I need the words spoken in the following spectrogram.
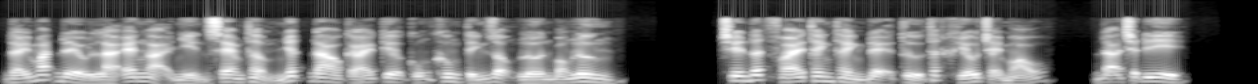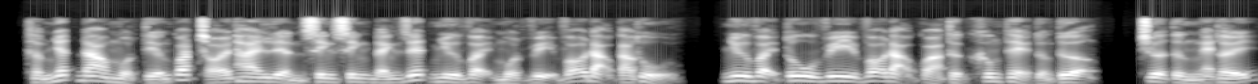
đáy mắt đều là e ngại nhìn xem thẩm nhất đao cái kia cũng không tính rộng lớn bóng lưng. Trên đất phái thanh thành đệ tử thất khiếu chảy máu, đã chết đi. Thẩm nhất đao một tiếng quát chói hai liền sinh sinh đánh giết như vậy một vị võ đạo cao thủ, như vậy tu vi võ đạo quả thực không thể tưởng tượng, chưa từng nghe thấy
